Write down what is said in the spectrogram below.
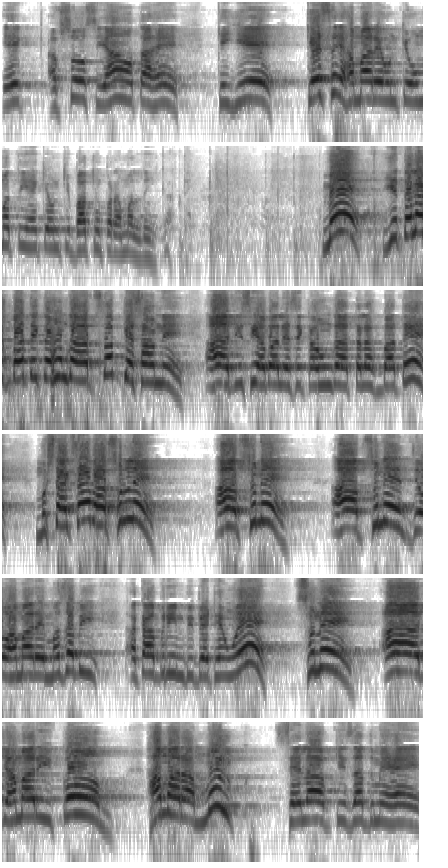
एक अफसोस यहाँ होता है कि ये कैसे हमारे उनके उम्मती हैं कि उनकी बातों पर अमल नहीं करते। मैं ये तलक बातें कहूँगा आप सबके सामने। आज इसी हवाले से कहूँगा तलक बातें। मुश्ताक साहब, आप सुन लें। आप सुने आप सुने जो हमारे मजहबी अकाबरीन भी बैठे हुए हैं। सुने, आज हमारी कौम, हमारा मुल्क सैलाब की जद में है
